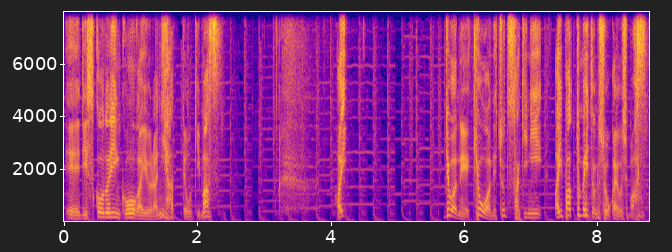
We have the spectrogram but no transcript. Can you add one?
えー、ディスコードリンクを概要欄に貼っておきます。はい。ではね、今日はね、ちょっと先に iPadMate の紹介をします。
